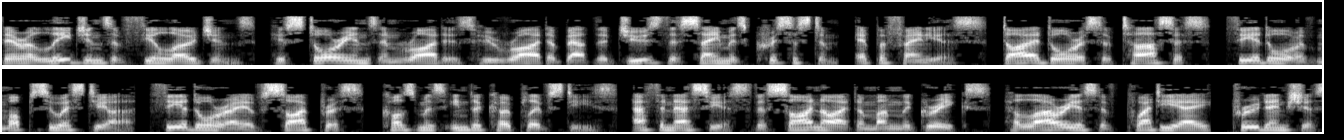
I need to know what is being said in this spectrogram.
There are legions of theologians, historians and writers who write about the Jews the same as Chrysostom, Epiphanius, Diodorus of Tarsus, Theodore of Mopsuestia, Theodore of Cyprus, Cosmas Indicopleustes, Athanasius the Sinaite among the Greeks, Hilarius of Poitiers, Prudentius,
